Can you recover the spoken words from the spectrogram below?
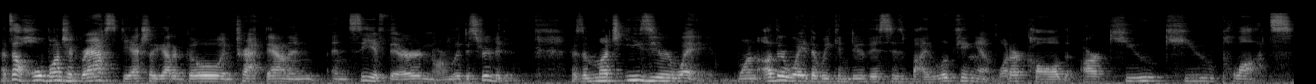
That's a whole bunch of graphs that you actually got to go and track down and, and see if they're normally distributed. There's a much easier way. One other way that we can do this is by looking at what are called our QQ plots.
